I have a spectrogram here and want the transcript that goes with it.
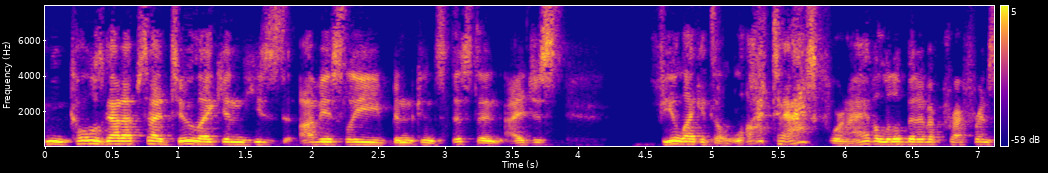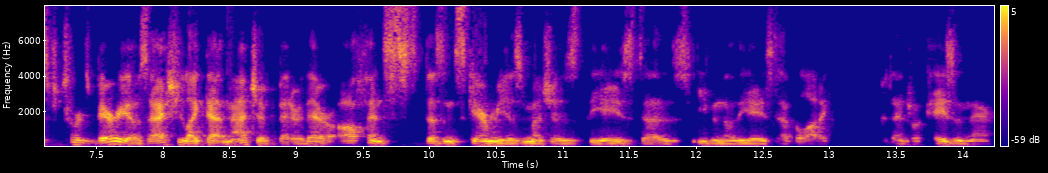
mean Cole's got upside too. Like, and he's obviously been consistent. I just feel like it's a lot to ask for, and I have a little bit of a preference towards Berrios. I actually like that matchup better. Their offense doesn't scare me as much as the A's does, even though the A's have a lot of potential K's in there.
